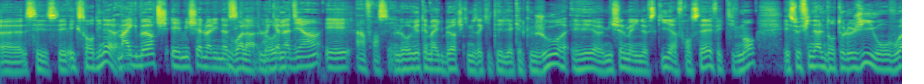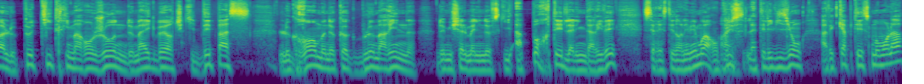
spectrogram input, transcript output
Euh, c'est extraordinaire. Mike Birch et Michel Malinowski, Voilà, le un Canadien et un Français. Le regretté Mike Birch qui nous a quittés il y a quelques jours et euh, Michel Malinowski, un Français effectivement. Et ce final d'anthologie où on voit le petit trimaran jaune de Mike Birch qui dépasse le grand monocoque bleu marine de Michel Malinowski à portée de la ligne d'arrivée, c'est resté dans les mémoires. En Ouais. plus, la télévision avait capté ce moment-là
